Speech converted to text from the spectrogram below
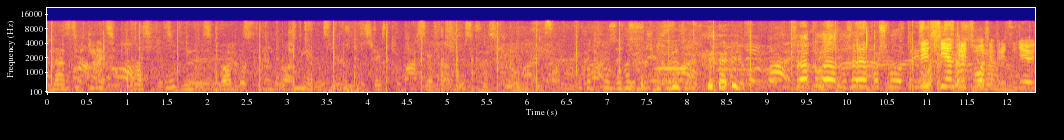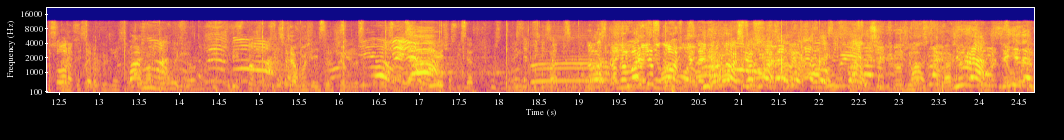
17, 19, 20, 21, 22, 23, 24, 25, 26, 27, 28. Около уже пошло 3. 37, 38, 39, 40. 41, 42, 9, 50, Давайте ставки! Юра, ты не!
